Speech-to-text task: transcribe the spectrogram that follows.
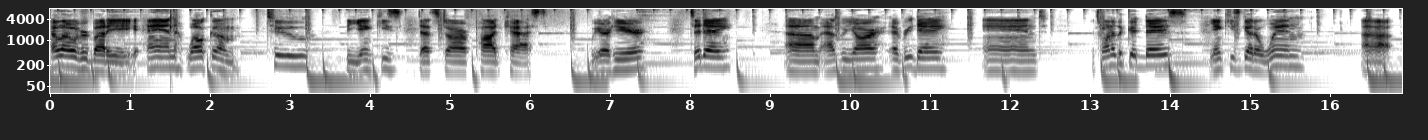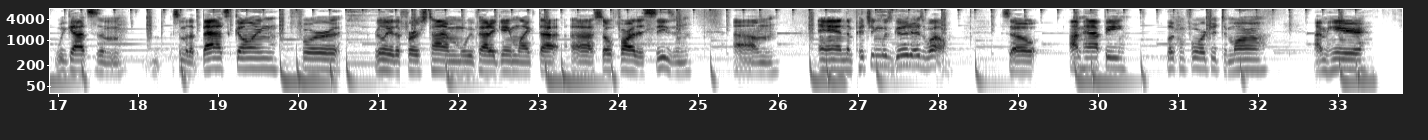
Hello, everybody, and welcome to the Yankees Death Star podcast. We are here today, um, as we are every day, and it's one of the good days. Yankees got a win. Uh, we got some some of the bats going for really the first time we've had a game like that uh, so far this season, um, and the pitching was good as well. So I'm happy. Looking forward to tomorrow. I'm here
